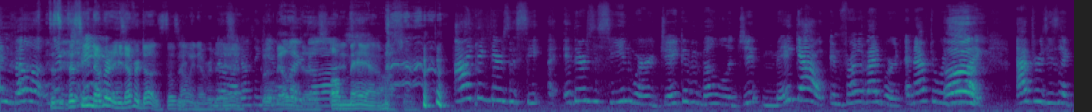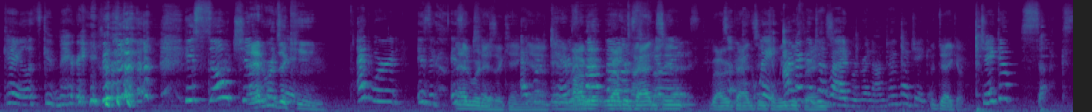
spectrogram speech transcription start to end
and Bella. Does, does he never? He never does, does he? No, he never No, does. I don't think but he- Bella oh my does. God. Oh and it's man. Awesome. I think there's a scene. uh, There's a scene where Jacob and Bella legit make out in front of Edward, and afterwards Ugh. he's like, afterwards he's like, "Okay, let's get married." he's so chill. Edward's a with it. king. Edward is a is Edward a king. is a king. Edward yeah. cares Robert- about Robert Pattinson- Robert So- Pattinson. Wait, can we I'm be not gonna talk about Edward right now. I'm talking about Jacob. Jacob. Jacob sucks.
